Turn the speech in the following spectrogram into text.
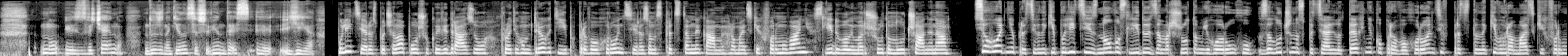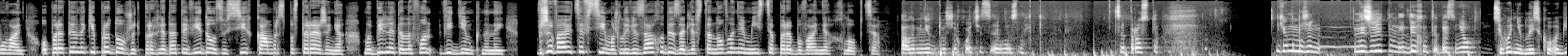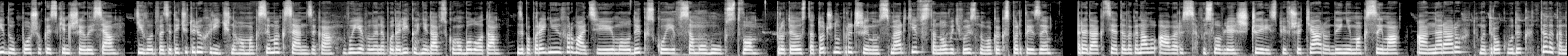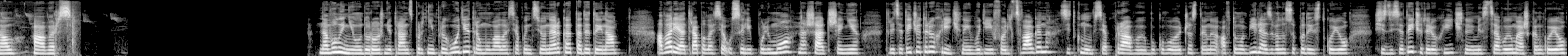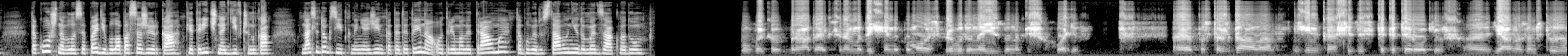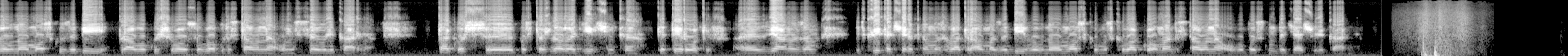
Ну і звичайно дуже надіялася, що він десь е, є. Поліція розпочала пошуки відразу. Протягом трьох діб правоохоронці разом з представниками громадських формувань слідували маршрутом лучанина. Сьогодні працівники поліції знову слідують за маршрутом його руху. Залучено спеціальну техніку правоохоронців, представників громадських формувань. Оперативники продовжують переглядати відео з усіх камер спостереження. Мобільний телефон відімкнений. Вживаються всі можливі заходи задля встановлення місця перебування хлопця. але мені дуже хочеться його знайти. Це просто я не можу не жити, не дихати без нього. Сьогодні близько обіду пошуки скінчилися. Тіло 24-річного Максима Ксензика виявили неподалік Гнідавського болота. За попередньою інформацією, молодик скоїв самогубство. Проте остаточну причину смерті встановить висновок експертизи. Редакція телеканалу Аверс висловлює щирі співчуття родині Максима. Анна Рарох, Дмитро Кудик, телеканал Аверс. На Волині у дорожньо-транспортній пригоді травмувалася пенсіонерка та дитина. Аварія трапилася у селі Пульмо на Шатшині. 34-річний водій Volkswagen зіткнувся правою боковою частиною автомобіля з велосипедисткою, 64-річною місцевою мешканкою. Також на велосипеді була пасажирка, п'ятирічна дівчинка. Внаслідок зіткнення жінка та дитина отримали травми та були доставлені до медзакладу. Був виклик бригада екстреної медичної допомоги з приводу наїзду на пішоходів. Е, Постраждала жінка 65 років е, з діагнозом струс головного мозку, забій правого кульшового суглобу доставлена у місцеву лікарню. Також е, постраждала дівчинка 5 років е, з діагнозом відкрита черепно-мозгова травма, забій головного мозку, мозкова кома доставлена у обласну дитячу лікарню.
